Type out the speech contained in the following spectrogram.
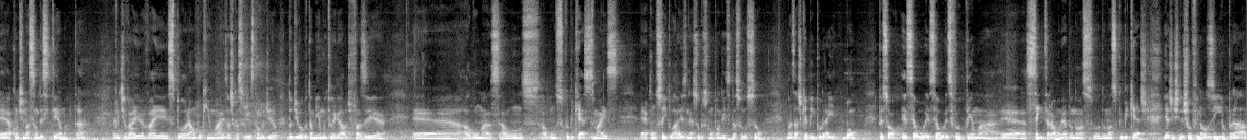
é a continuação desse tema, tá? A gente vai, vai explorar um pouquinho mais. Acho que a sugestão do Diogo, do Diogo também é muito legal de fazer é, algumas, alguns, alguns cubecasts mais é, conceituais né, sobre os componentes da solução, mas acho que é bem por aí. Bom, pessoal, esse, é o, esse, é o, esse foi o tema é, central né, do nosso, do nosso Cubecast e a gente deixou o finalzinho para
